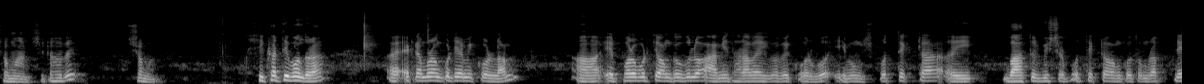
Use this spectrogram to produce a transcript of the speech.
সমান, সেটা হবে সমান। শিক্ষার্থী বন্ধুরা এক নম্বর অঙ্কটি আমি করলাম। এর পরবর্তী অঙ্কগুলো আমি ধারাবাহিকভাবে করব এবং প্রত্যেকটা এই বাহাত্তর বিশ্বর প্রত্যেকটা অঙ্ক তোমরা প্লে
